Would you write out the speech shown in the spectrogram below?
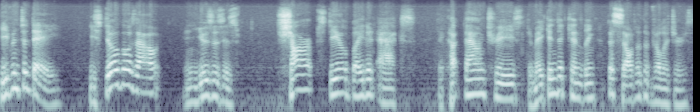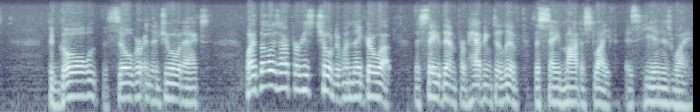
even today, he still goes out and uses his sharp steel-bladed axe to cut down trees, to make into kindling, to sell to the villagers. The gold, the silver, and the jeweled axe, why those are for his children when they grow up, to save them from having to live the same modest life as he and his wife.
